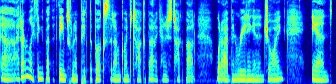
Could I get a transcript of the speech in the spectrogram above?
Uh, I don't really think about the themes when I pick the books that I'm going to talk about. I kind of just talk about what I've been reading and enjoying. And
